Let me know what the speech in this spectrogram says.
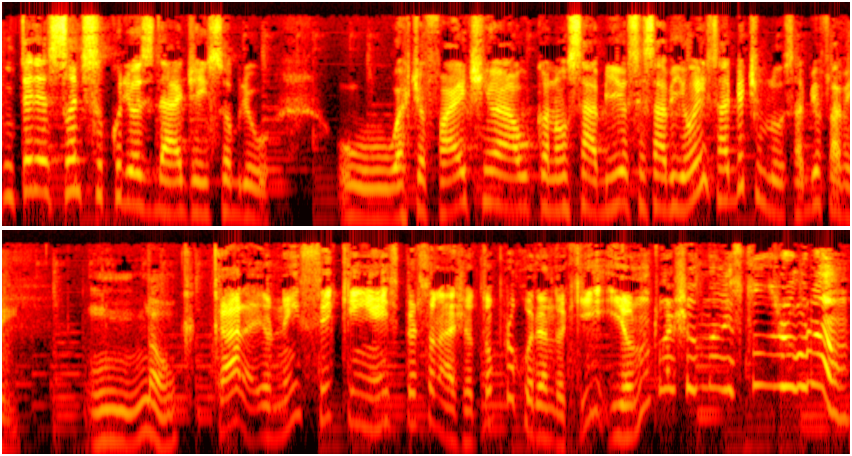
Interessante essa curiosidade aí sobre o, o Art of Fighting, é algo que eu não sabia. Você sabia, hein? Sabia, Tim Blue? Sabia, Flavinho? não. Cara, eu nem sei quem é esse personagem. Eu tô procurando aqui e eu não tô achando na lista do jogo, não.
